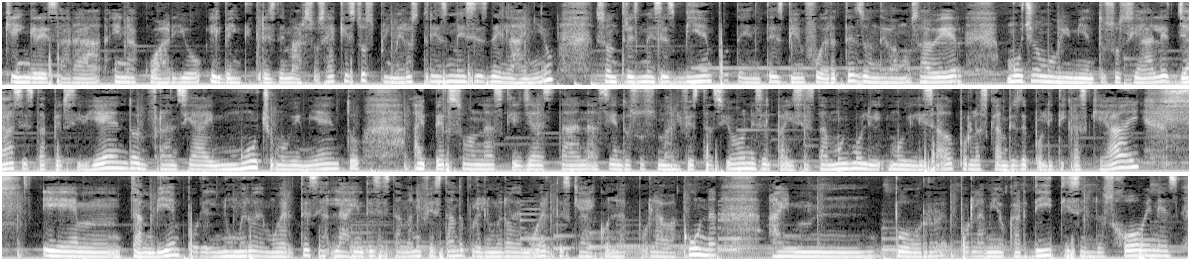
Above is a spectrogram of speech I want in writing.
que ingresará en Acuario el 23 de marzo. O sea que estos primeros tres meses del año son tres meses bien potentes, bien fuertes, donde vamos a ver muchos movimientos sociales. Ya se está percibiendo, en Francia hay mucho movimiento, hay personas que ya están haciendo sus manifestaciones, el país está muy movilizado por los cambios de políticas que hay. Em, también por el número de muertes, la gente se está manifestando por el número de muertes que hay con por la vacuna, hay mm, por, por la miocarditis en los jóvenes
